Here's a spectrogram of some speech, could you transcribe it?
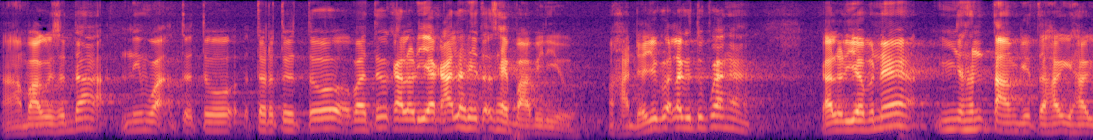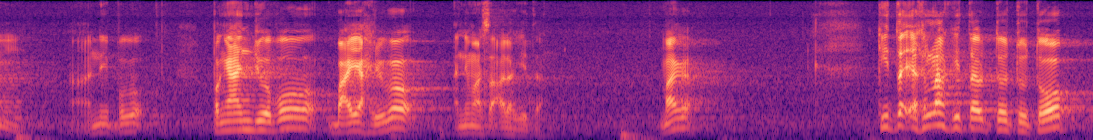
Ha, baru sedap ni buat tertutup, tertutup lepas tu kalau dia kalah dia tak sebar video ha, ada juga lagu tu perangai kalau dia benar, hentam kita hari-hari. Ha, ini penganjur pun bayar juga. Ini ha, masalah kita. Maka kita ikhlas kita tutup.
